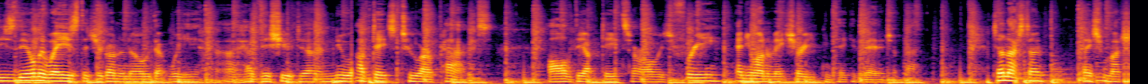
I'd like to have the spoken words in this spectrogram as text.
These are the only ways that you're going to know that we uh, have issued uh, new updates to our packs. All of the updates are always free, and you want to make sure you can take advantage of that. Till next time, thanks so much.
